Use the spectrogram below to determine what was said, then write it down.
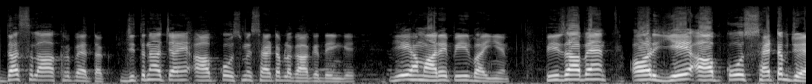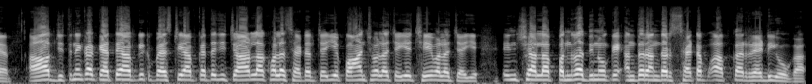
दस लाख रुपए तक, जितना चाहें आपको उसमें सेटअप लगा के देंगे। ये हमारे पीर भाई हैं। पीर साहब हैं, और ये आपको सेटअप जो है, आप जितने का कहते हैं आपकी कैपेसिटी आप कहते हैं जी चार लाख वाला सेटअप चाहिए, पाँच वाला चाहिए छः वाला चाहिए इन पंद्रह दिनों के अंदर अंदर सेटअप आपका रेडी होगा।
